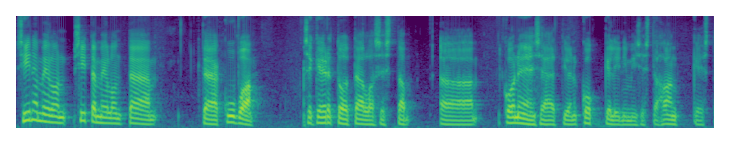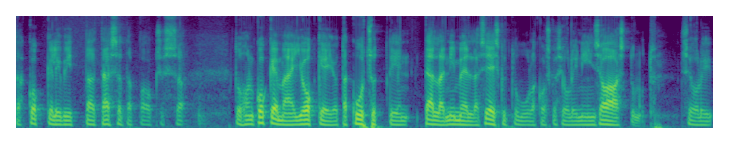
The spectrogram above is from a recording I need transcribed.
Siinä meillä on, siitä meillä on tämä, tämä kuva, se kertoo tällaisesta ää, koneen säätiön kokkelinimisestä hankkeesta. Kokkeli viittaa tässä tapauksessa – tuohon Kokemään jokeen, jota kutsuttiin tällä nimellä 70-luvulla, koska se oli niin saastunut. Se oli,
